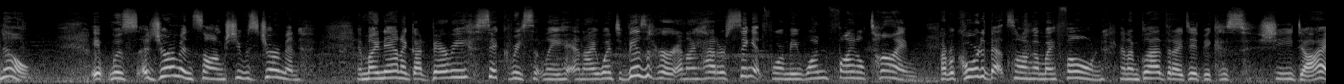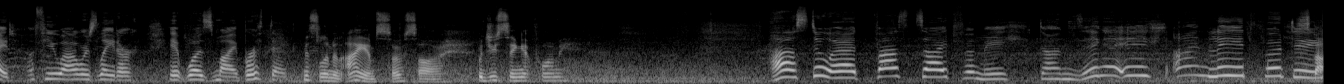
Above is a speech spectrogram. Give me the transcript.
No. It was a German song. She was German. And my Nana got very sick recently, and I went to visit her and I had her sing it for me one final time. I recorded that song on my phone, and I'm glad that I did because she died a few hours later. It was my birthday. Miss Lemon, I am so sorry. Would you sing it for me? Hast du etwas Zeit für mich, dann singe ich ein Lied für dich. Stop.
